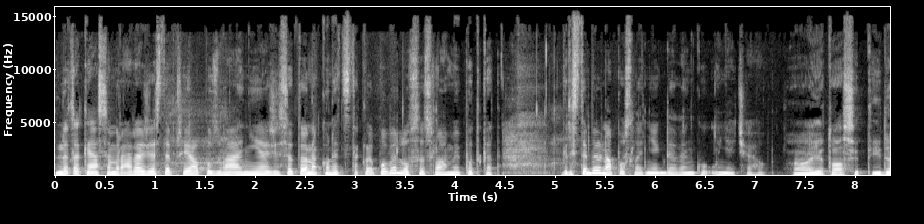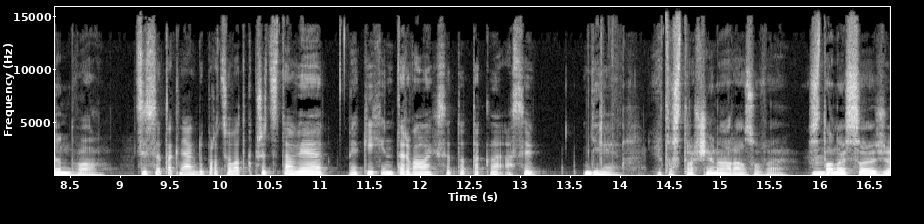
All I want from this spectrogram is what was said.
No tak já jsem ráda, že jste přijal pozvání a že se to nakonec takhle povedlo se s vámi potkat. Kdy jste byl naposled někde venku u něčeho? Je to asi týden, dva. Chci se tak nějak dopracovat k představě, v jakých intervalech se to takhle asi děje. Je to strašně nárazové. Stane se, že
